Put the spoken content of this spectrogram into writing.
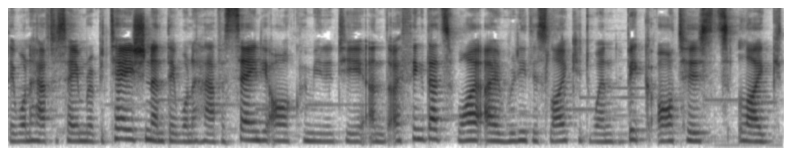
They want to have the same reputation and they want to have a say in the art community. And I think that's why I really dislike it when big artists like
